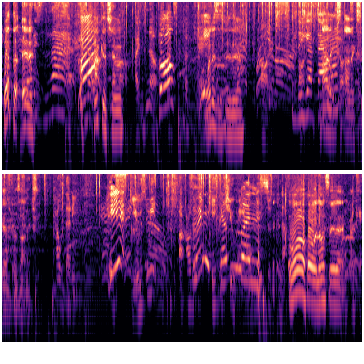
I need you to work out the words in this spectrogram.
What the? What It, is that? Pikachu. I no. Both. Okay. What is this video? Onix. They got that Onix. one. Onix, yeah, that's Onix. How would that e- He- Excuse me? Are, are those Really? Pikachu That one aliens? Just, no. Whoa, don't say that. Okay.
